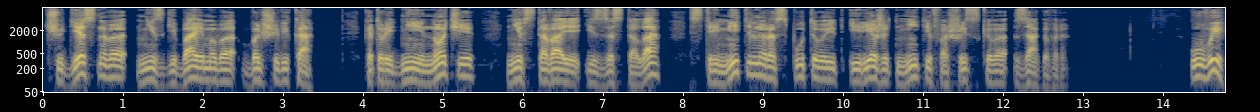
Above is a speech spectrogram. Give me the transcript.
чудесного, несгибаемого большевика, который дни и ночи, не вставая из-за стола, стремительно распутывает и режет нити фашистского заговора. Увы,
